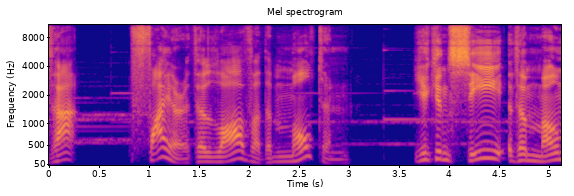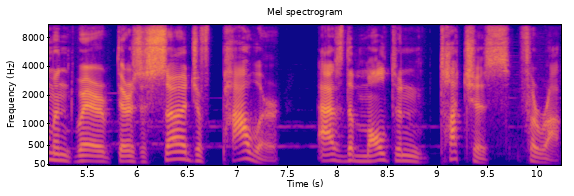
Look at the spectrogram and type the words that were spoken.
That fire, the lava, the molten, you can see the moment where there's a surge of power as the molten touches Fyrakk,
